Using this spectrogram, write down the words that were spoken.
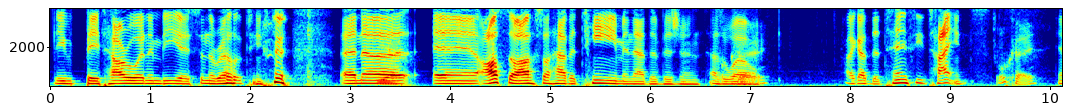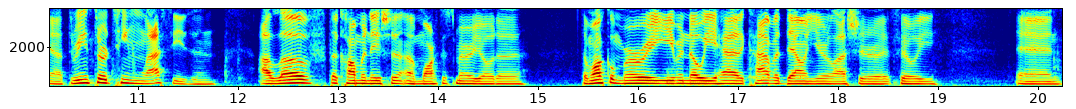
they, they Tower wouldn't be a Cinderella team, and uh, and also I also have a team in that division as well. I got the Tennessee Titans. Okay. Yeah, three and thirteen last season. I love the combination of Marcus Mariota, DeMarco Murray, even though he had kind of a down year last year at Philly, and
